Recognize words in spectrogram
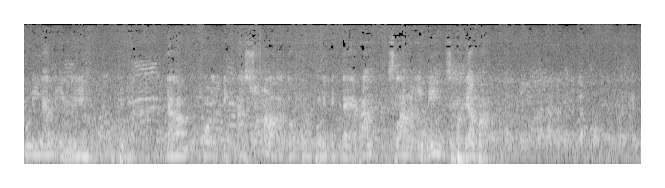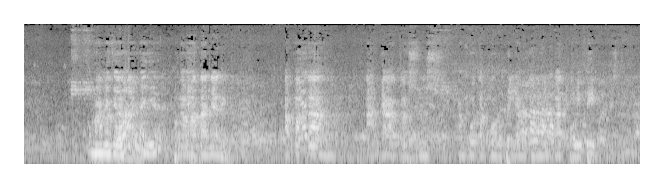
Kuningan ini, gitu ya, dalam politik nasional ataupun politik daerah selama ini seperti apa? ke mana jawabnya ya? pengamatannya nih apakah ada kasus anggota Korpi yang terlibat politik misalnya?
